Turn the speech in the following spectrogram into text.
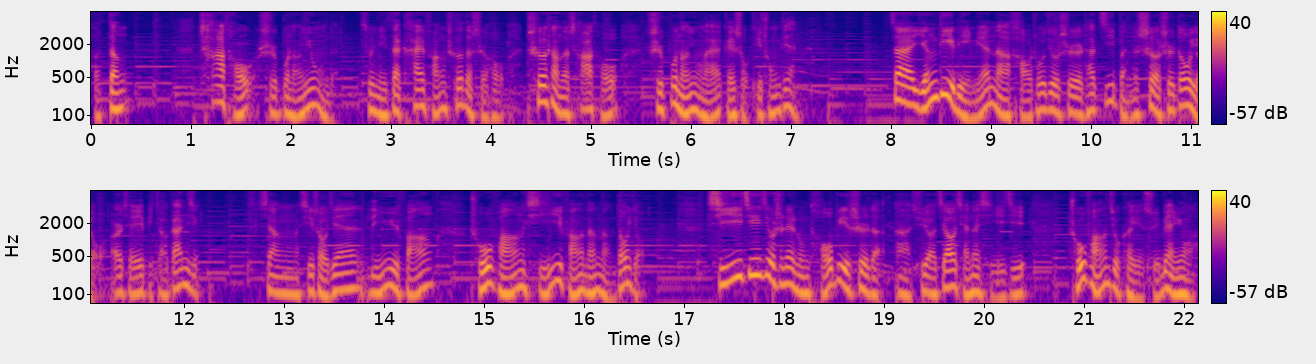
和灯，插头是不能用的。所以你在开房车的时候，车上的插头是不能用来给手机充电的。在营地里面呢，好处就是它基本的设施都有，而且也比较干净，像洗手间、淋浴房、厨房、洗衣房等等都有。洗衣机就是那种投币式的啊，需要交钱的洗衣机。厨房就可以随便用了，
